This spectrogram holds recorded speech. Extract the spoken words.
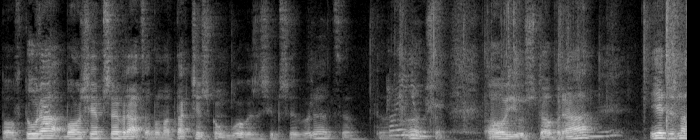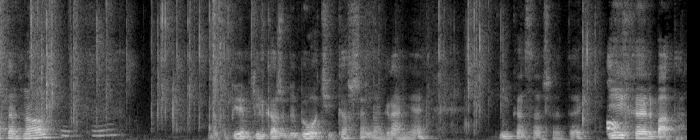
Powtóra, bo on się przewraca, bo ma tak ciężką głowę, że się przewraca. I to, już. O, już, dobra. Jedziesz następną. Kupiłem kilka, żeby było ciekawsze nagranie. Kilka saszetek. I herbata.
